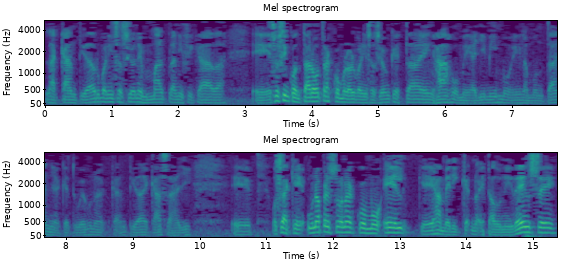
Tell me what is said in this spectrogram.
la cantidad de urbanizaciones mal planificadas, eh, eso sin contar otras como la urbanización que está en Jajome, allí mismo en la montaña, que tú ves una cantidad de casas allí. Eh, o sea que una persona como él, que es estadounidense,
